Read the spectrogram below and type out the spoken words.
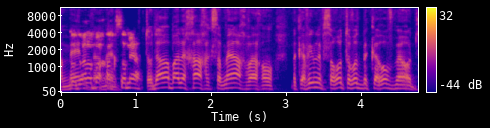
אמן. תודה רבה, חג שמח. תודה רבה לך, חג שמח, ואנחנו מקווים לבשורות טובות בקרוב מאוד.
